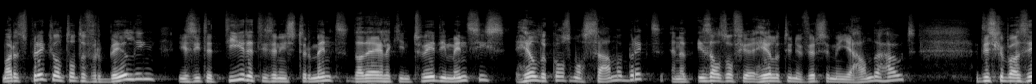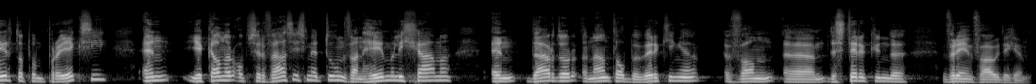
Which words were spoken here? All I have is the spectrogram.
maar het spreekt wel tot de verbeelding. Je ziet het hier, het is een instrument dat eigenlijk in twee dimensies heel de kosmos samenbrengt. En het is alsof je heel het universum in je handen houdt. Het is gebaseerd op een projectie en je kan er observaties mee doen van hemellichamen en daardoor een aantal bewerkingen van uh, de sterrenkunde vereenvoudigen.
